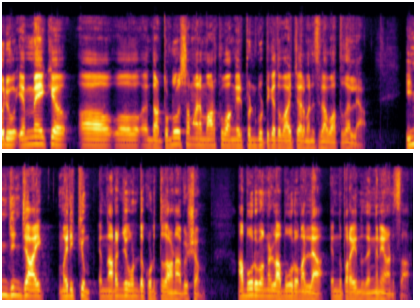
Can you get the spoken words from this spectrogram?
ഒരു എം എക്ക് എന്താണ് തൊണ്ണൂറ് ശതമാനം മാർക്ക് വാങ്ങിയ പെൺകുട്ടിക്ക് അത് വായിച്ചാൽ മനസ്സിലാവാത്തതല്ല. ഇഞ്ചിഞ്ചായി മരിക്കും എന്നറിഞ്ഞുകൊണ്ട് കൊടുത്തതാണ് ആ വിഷം. അപൂർവങ്ങളിൽ അപൂർവമല്ല എന്ന് പറയുന്നത് എങ്ങനെയാണ് സാർ?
